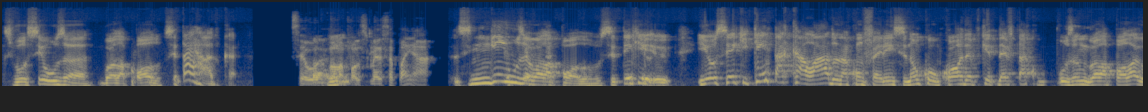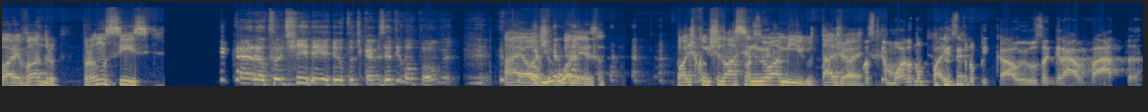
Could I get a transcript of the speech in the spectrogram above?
se você usa gola polo, você tá errado, cara. Você usa bola fora, você merece apanhar. Se ninguém usa gola polo, você tem que. E eu sei que quem tá calado na conferência e não concorda é porque deve estar usando gola polo agora. Evandro, pronuncie-se. Cara, eu tô de, eu tô de camiseta e roupão, velho. Ah, é ótimo, beleza. Pode continuar sendo meu amigo, tá, Joia? Você mora num país tropical e usa gravata,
